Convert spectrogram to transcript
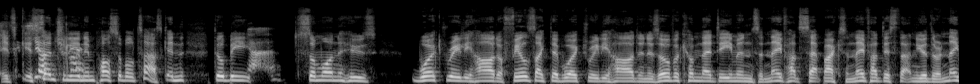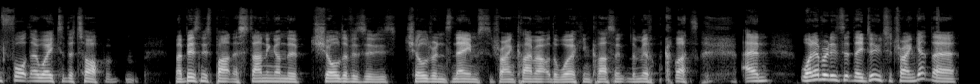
it's essentially an impossible task. And there'll be yeah. someone who's worked really hard or feels like they've worked really hard and has overcome their demons and they've had setbacks and they've had this, that, and the other and they've fought their way to the top. My business partner standing on the shoulders of his children's names to try and climb out of the working class into the middle class. And whatever it is that they do to try and get there.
